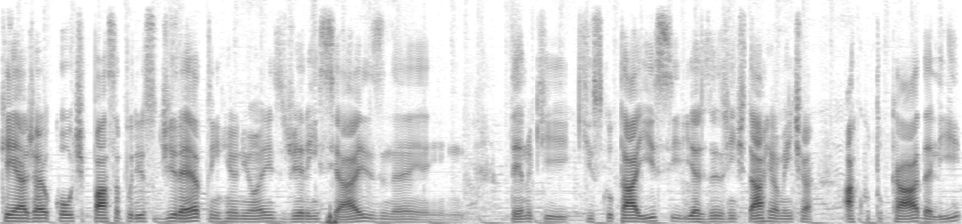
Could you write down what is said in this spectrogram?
quem é Agile Coach, passa por isso direto em reuniões gerenciais, né? Tendo que, que escutar isso e às vezes a gente dá realmente a, a cutucada ali.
